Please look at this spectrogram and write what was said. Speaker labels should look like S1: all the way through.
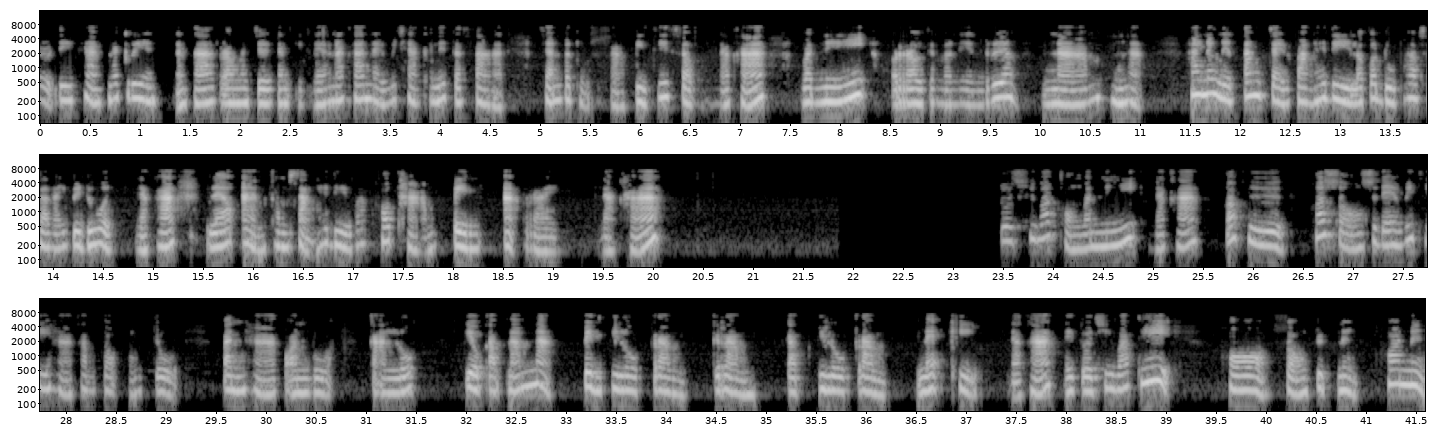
S1: สวัสดีค่ะนักเรียนนะคะ เรามาเจอกันอีกแล้วนะคะ ในวิชาคณิตศาสตร์ ชั้นประถมศึกษาปีที่สองนะคะ วันนี้เราจะมาเรียนเรื่องน้ำหนัก ให้นักเรียนตั้งใจฟังให้ดี แล้วก็ดูภาพสไลด์ไปด้วยนะคะ แล้วอ่านคำสั่งให้ดีว่าเขาถามเป็นอะไรนะคะ ตัวชี้วัดของวันนี้นะคะ ก็คือข้อ 2 แสดงวิธีหาคำตอบของโจทย์ ปัญหาก่อนบวก การลบ เกี่ยวกับน้ำหนักเป็นกิโลกรัม กรัม กับกิโลกรัม และขีดนะคะ ในตัวชี้วัดที่ค2.1 ข้อ 1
